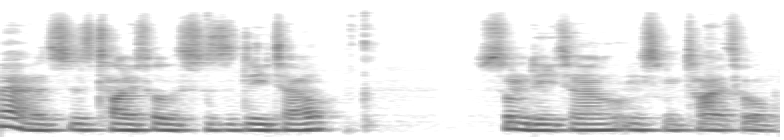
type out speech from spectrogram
Yeah, this is title, this is a detail. Some detail and some title.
